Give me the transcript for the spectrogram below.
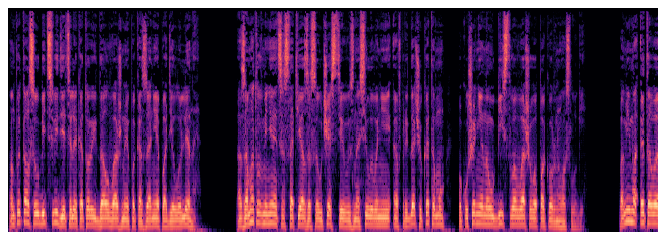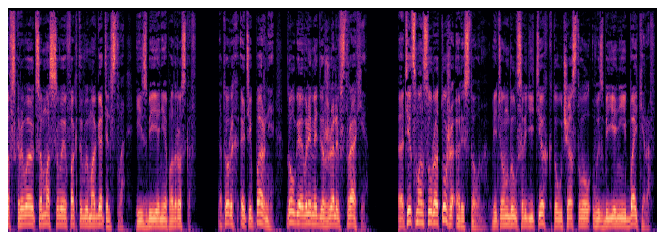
он пытался убить свидетеля, который дал важные показания по делу Лены. Азамату вменяется статья за соучастие в изнасиловании, а в придачу к этому — покушение на убийство вашего покорного слуги. Помимо этого вскрываются массовые факты вымогательства и избиения подростков, которых эти парни долгое время держали в страхе. Отец Мансура тоже арестован, ведь он был среди тех, кто участвовал в избиении байкеров,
